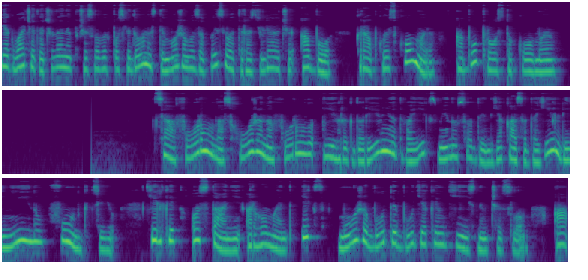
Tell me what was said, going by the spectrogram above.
Як бачите, члени числових послідовностей можемо записувати, розділяючи або крапкою з комою, або просто комою. Ця формула схожа на формулу y дорівнює 2х-1, яка задає лінійну функцію. Тільки останній аргумент x може бути будь-яким дійсним числом, а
